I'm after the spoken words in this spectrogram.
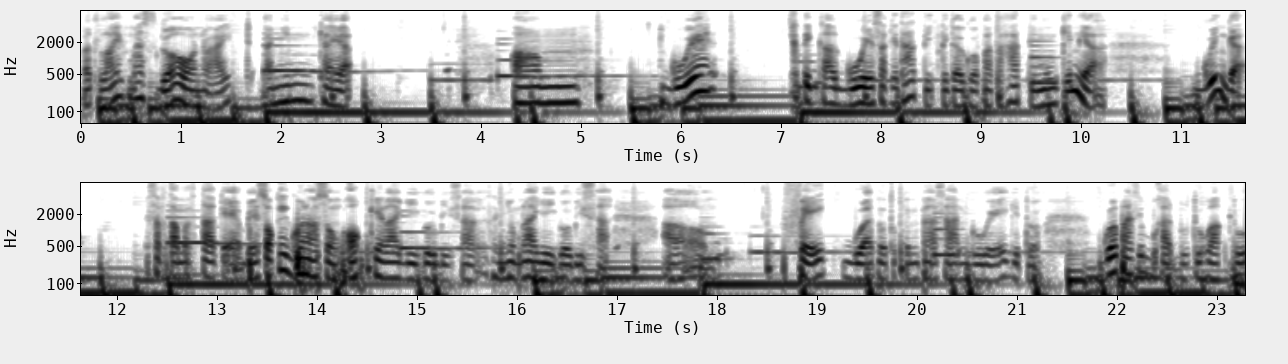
But life must go on right? I mean kayak um, gue ketika gue sakit hati ketika gue patah hati mungkin ya gue nggak serta merta kayak besoknya gue langsung oke okay lagi gue bisa senyum lagi gue bisa um, fake buat nutupin perasaan gue gitu. Gue pasti bukan butuh waktu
